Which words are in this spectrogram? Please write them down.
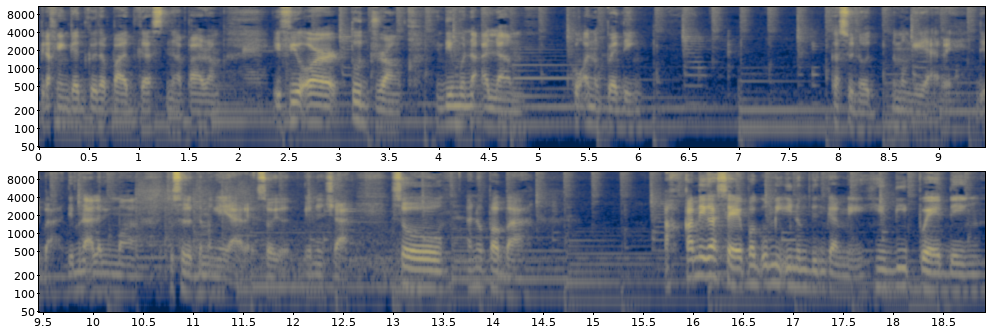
pinakinggan ko na podcast na parang if you are too drunk, hindi mo na alam kung anong pwedeng kasunod na mangyayari, 'di ba? Hindi mo na alam yung mga susunod na mangyayari. So yun, ganun siya. So, ano pa ba? Ah, kami kasi pag umiinom din kami, hindi pwedeng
